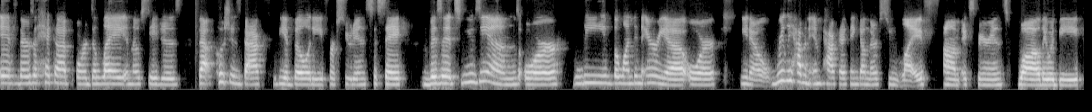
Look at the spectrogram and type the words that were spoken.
if there's a hiccup or delay in those stages, that pushes back the ability for students to say, visit museums or leave the London area or you know, really have an impact, I think, on their student life um, experience while they would be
